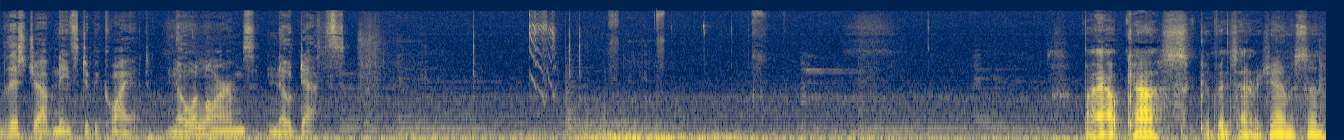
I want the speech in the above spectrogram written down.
This job needs to be quiet. No alarms, no deaths. Buy out Cass, convince Henry Jameson.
